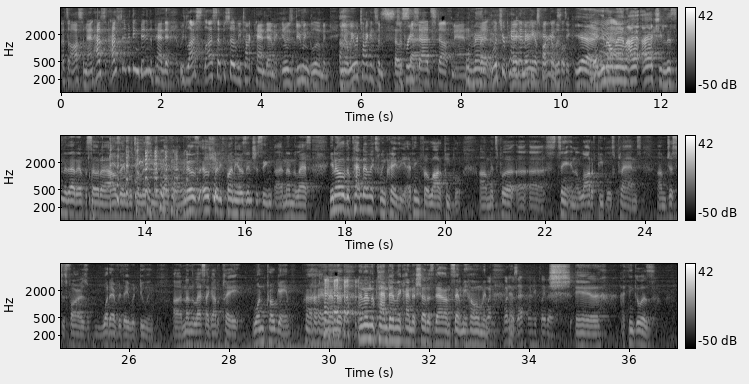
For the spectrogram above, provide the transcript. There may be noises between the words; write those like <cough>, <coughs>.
That's awesome, man. How's how's everything been in the pandemic? We last last episode we talked pandemic. and It was doom and gloom, and you know we were talking some So some pretty sad. sad. stuff, man. Man. But what's your pandemic very experience? apocalyptic. yeah, you know, man, I, I actually listened to that episode. Uh, I was able to listen to both of them, and it was it was pretty funny. It was interesting, uh, nonetheless. You know, the pandemic's been crazy. I think for a lot of people, um, it's put a, a stint in a lot of people's plans, um, just as far as whatever they were doing. Uh, nonetheless, I got to play one pro game, <laughs> and then the, and then the pandemic kind of shut us down, sent me home, and When, when was that? When did you play that? uh, I think it was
